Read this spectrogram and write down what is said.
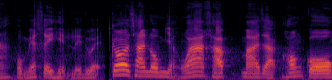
นะ ผมไม่เคยเห็นเลยด้วย ก็ชานมอย่างว่าครับ มาจากฮ่องกง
